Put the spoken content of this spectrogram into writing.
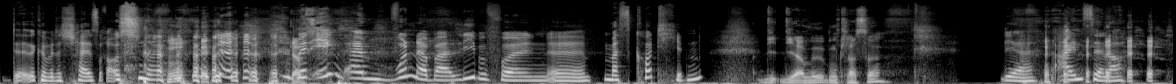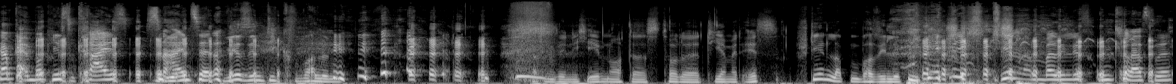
Da können wir das Scheiß rausschneiden. Mit irgendeinem wunderbar liebevollen äh, Maskottchen. die, die Amöbenklasse. Ja, Einzeller. Ich habe keinen Bock, hier ist ein Kreis. Das ist ein Einzeller. Wir sind die Quallen. Hatten wir nicht eben noch das tolle Tier mit S? Stirnlappenbasilisk. Die Stirnlampenbasiliskenklasse.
